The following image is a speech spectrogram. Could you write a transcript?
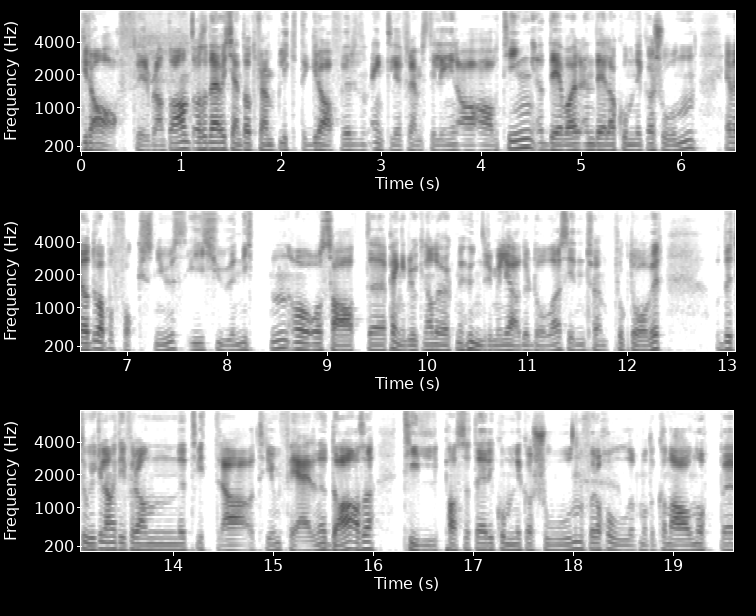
grafer. Blant annet. Altså, det er jo kjent at Trump likte grafer, sånn enkle fremstillinger av, av ting. Det var en del av kommunikasjonen. Jeg vet at Du var på Fox News i 2019 og, og sa at eh, pengebruken hadde økt med 100 milliarder dollar siden Trump tok det over. Og Det tok ikke lang tid før han tvitra triumferende da. altså Tilpasset dere kommunikasjonen for å holde måte, kanalen oppe?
